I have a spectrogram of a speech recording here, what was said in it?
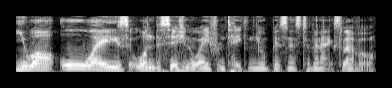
You are always one decision away from taking your business to the next level.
